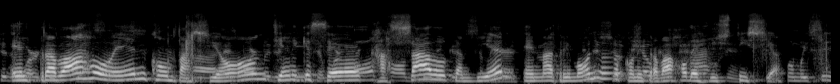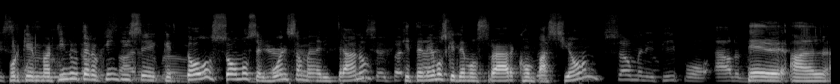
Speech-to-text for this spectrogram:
el trabajo en uh, compasión tiene que ser casado también en matrimonio con el trabajo de justicia. Porque Martín Lutero King dice que todos somos el buen samaritano, que tenemos que demostrar compasión eh, al,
